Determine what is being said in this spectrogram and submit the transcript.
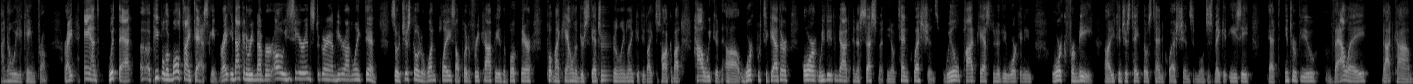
I know where you came from right? And with that, uh, people are multitasking, right? You're not going to remember, oh, he's here Instagram, here on LinkedIn. So just go to one place. I'll put a free copy of the book there, put my calendar scheduling link if you'd like to talk about how we could uh, work with, together. Or we've even got an assessment, you know, 10 questions. Will podcast interview working work for me? Uh, you can just take those 10 questions and we'll just make it easy at interviewvalet.com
